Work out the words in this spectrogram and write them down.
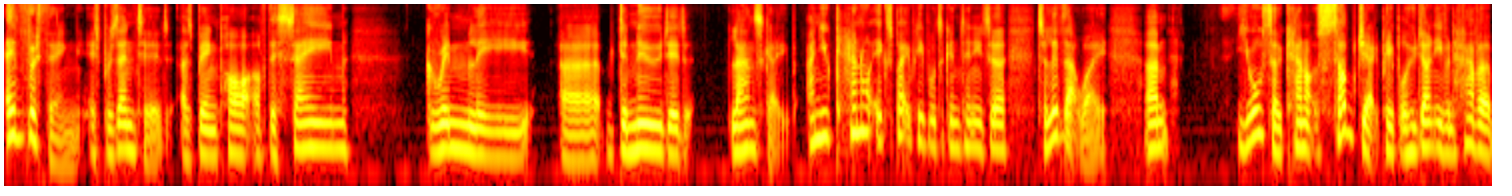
everything is presented as being part of the same grimly uh, denuded landscape, and you cannot expect people to continue to to live that way. Um, you also cannot subject people who don't even have a,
